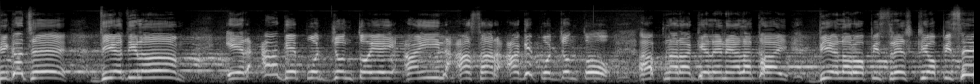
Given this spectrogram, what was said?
ঠিক আছে, দিয়ে দিলাম। এর আগে পর্যন্ত, এই আইন আসার আগে পর্যন্ত আপনারা গেলেন এলাকায় বিএলআর অফিস রেজিস্ট্রি অফিসে।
